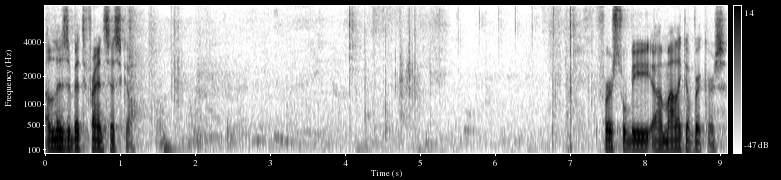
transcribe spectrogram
Elizabeth Francisco. First will be uh, Malika Vickers.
